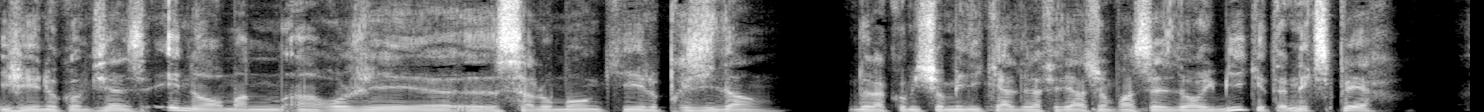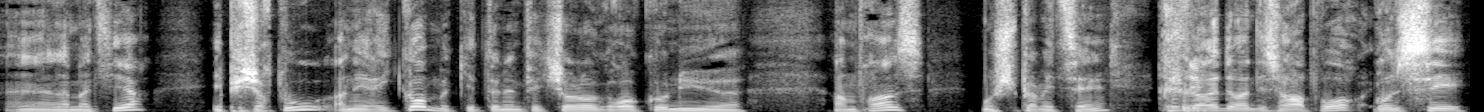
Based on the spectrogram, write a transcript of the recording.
Et j'ai une confiance énorme en, en Roger euh, Salomon, qui est le président de la commission médicale de la Fédération française de rugby, qui est un expert hein, en la matière. Et puis surtout, en Eric qui est un infectiologue reconnu euh, en France. Moi, je suis pas médecin. Je leur ai demandé ce rapport. On sait,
